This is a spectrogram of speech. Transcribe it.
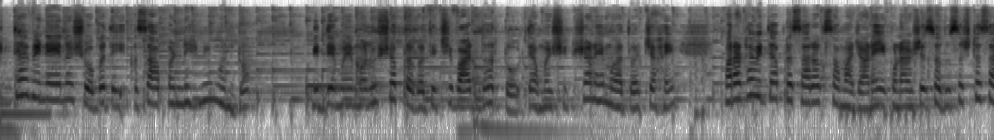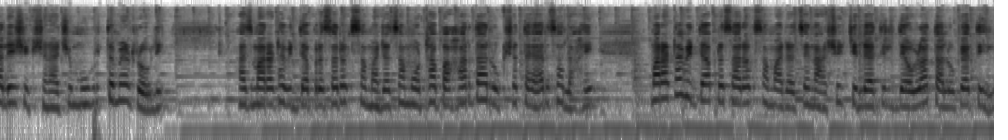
विद्याविनयनं शोभते असं आपण नेहमी म्हणतो. विद्येमुळे मनुष्य प्रगतीची वाट धरतो त्यामुळे शिक्षण हे महत्त्वाचे आहे. मराठा विद्या प्रसारक समाजाने एकोणावीसशे सदुसष्ट साली शिक्षणाची मुहूर्तमेळ रोवली. आज मराठा विद्याप्रसारक समाजाचा मोठा बहारदार वृक्ष तयार झाला आहे. मराठा विद्याप्रसारक समाजाचे नाशिक जिल्ह्यातील देवळा तालुक्यातील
